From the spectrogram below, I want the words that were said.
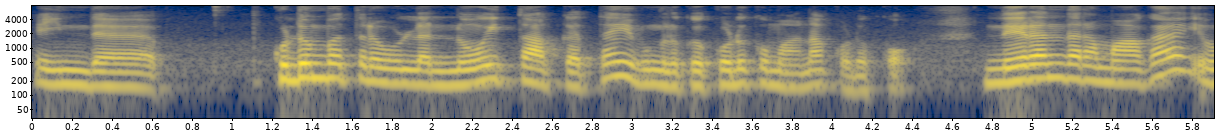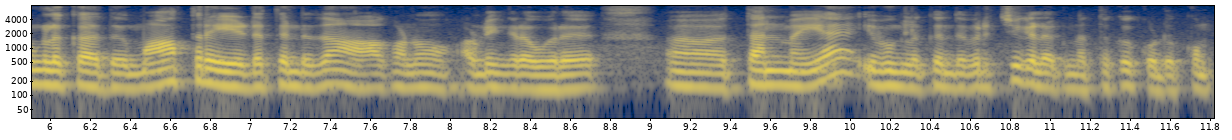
இந்த குடும்பத்தில் உள்ள நோய் தாக்கத்தை இவங்களுக்கு கொடுக்குமானா கொடுக்கும். நிரந்தரமாக இவங்களுக்கு அது மாத்திரை எடுத்துட்டு தான் ஆகணும் அப்படிங்கிற ஒரு தன்மையை இவங்களுக்கு இந்த விருச்சிக லக்னத்துக்கு கொடுக்கும்.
